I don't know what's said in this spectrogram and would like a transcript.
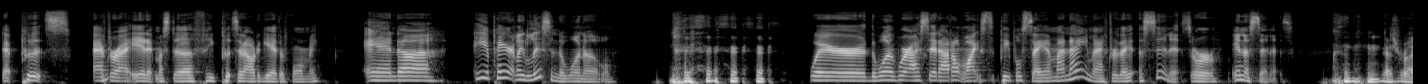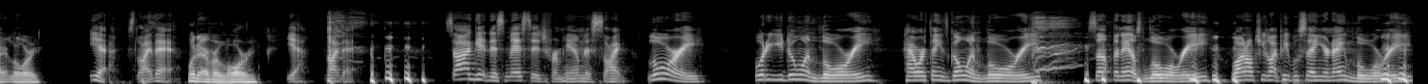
that puts after I edit my stuff, he puts it all together for me. And uh he apparently listened to one of them where the one where I said I don't like people saying my name after they, a sentence or in a sentence. that's right, Lori. Yeah, it's like that. Whatever, Lori. Yeah, like that. so I get this message from him that's like, Lori, what are you doing, Lori? How are things going, Lori? Something else, Lori. Why don't you like people saying your name, Lori?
